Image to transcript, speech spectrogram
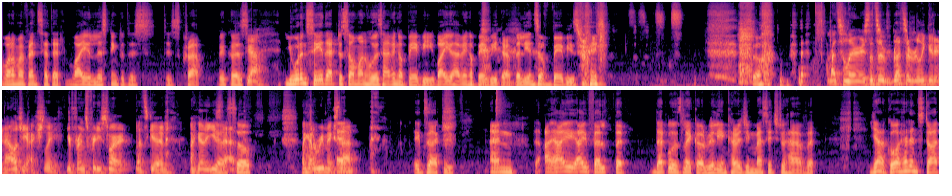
one of my friends said that, why are you listening to this this crap? Because yeah. you wouldn't say that to someone who is having a baby. Why are you having a baby? There are billions of babies, right? So that's hilarious. That's a that's a really good analogy. Actually, your friend's pretty smart. That's good. I got to use yeah, that. So I got to uh, remix that. exactly, and I, I I felt that that was like a really encouraging message to have. That yeah, go ahead and start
